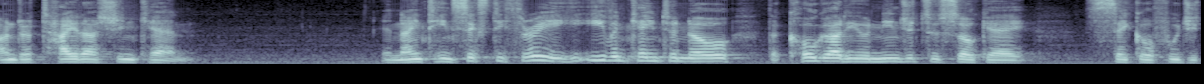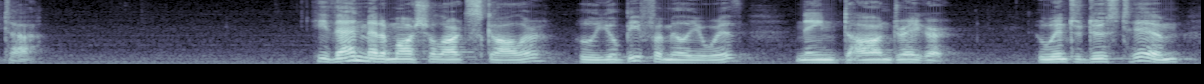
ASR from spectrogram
under Taira Shinken. In 1963, he even came to know the Kogaryu Ninjutsu Soke, Seiko Fujita. He then met a martial arts scholar, who you'll be familiar with, named Donn Draeger, who introduced him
